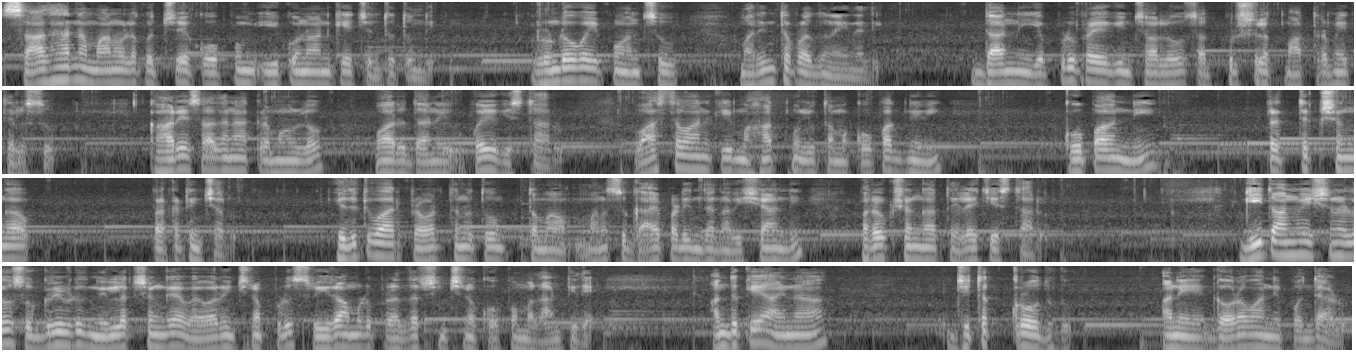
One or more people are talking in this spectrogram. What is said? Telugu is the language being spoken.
సాధారణ మానవులకు వచ్చే కోపం ఈ కోణానికే చెందుతుంది. రెండో వైపు అంచు మరింత పదునైనది. దాన్ని ఎప్పుడు ప్రయోగించాలో సత్పురుషులకు మాత్రమే తెలుసు. కార్యసాధనా క్రమంలో వారు దాన్ని ఉపయోగిస్తారు. వాస్తవానికి మహాత్ములు తమ కోపాగ్నిని కోపాన్ని ప్రత్యక్షంగా ప్రకటించరు. ఎదుటివారి ప్రవర్తనతో తమ మనసు గాయపడిందన్న విషయాన్ని పరోక్షంగా తెలియచేస్తారు. గీతాన్వేషణలో సుగ్రీవుడు నిర్లక్ష్యంగా వ్యవహరించినప్పుడు శ్రీరాముడు ప్రదర్శించిన కోపం అలాంటిదే. అందుకే ఆయన జితక్రోధుడు అనే గౌరవాన్ని పొందాడు.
